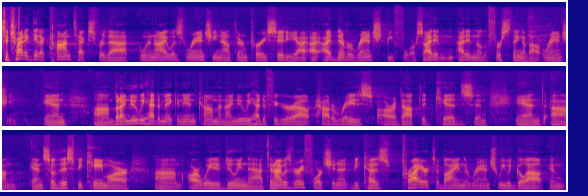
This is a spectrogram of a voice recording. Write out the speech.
To try to get a context for that, when I was ranching out there in Prairie City, I, would never ranched before, so I didn't, I didn't know the first thing about ranching. And um, but I knew we had to make an income, and I knew we had to figure out how to raise our adopted kids, and and um, and so this became our um, our way of doing that. And I was very fortunate because prior to buying the ranch, we would go out and,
